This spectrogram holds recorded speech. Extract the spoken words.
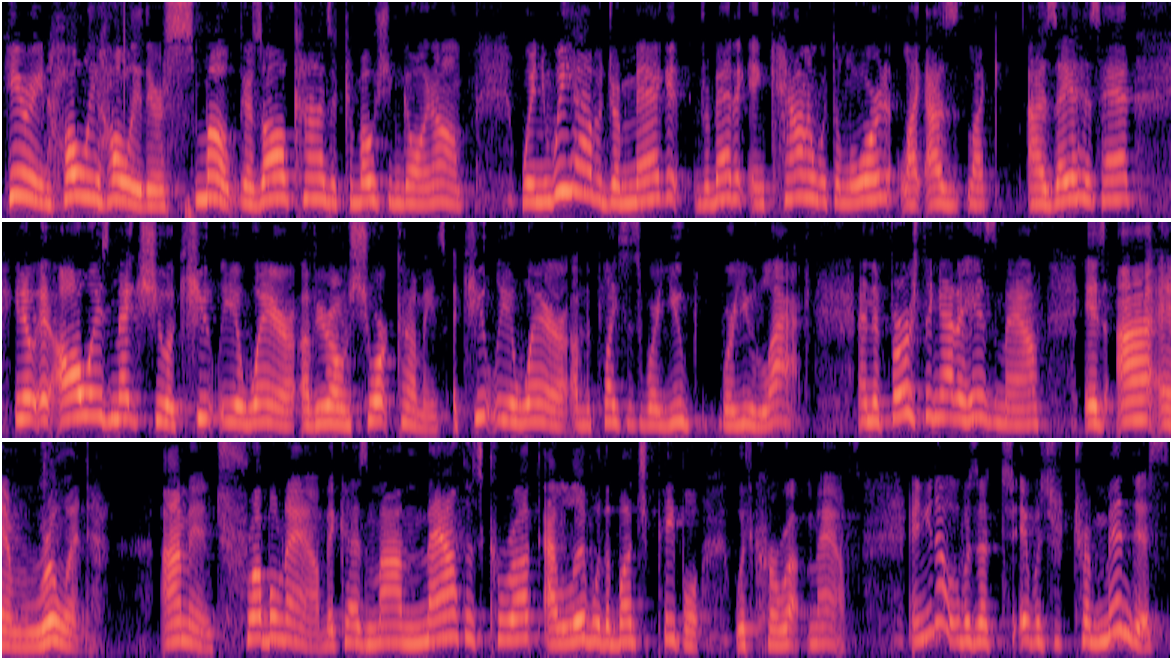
hearing, Holy, holy, there's smoke, there's all kinds of commotion going on. When we have a dramatic, dramatic encounter with the Lord, like, like Isaiah has had, you know, it always makes you acutely aware of your own shortcomings, acutely aware of the places where you, where you lack. And the first thing out of his mouth is, I am ruined. I'm in trouble now because my mouth is corrupt. I live with a bunch of people with corrupt mouths. And you know, it was a it was a tremendous,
